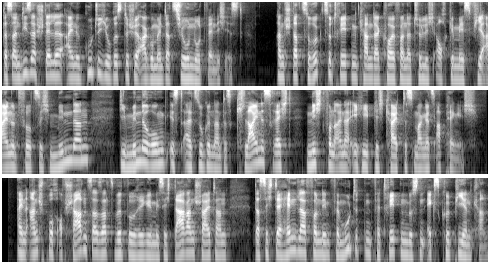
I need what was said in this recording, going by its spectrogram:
dass an dieser Stelle eine gute juristische Argumentation notwendig ist. Anstatt zurückzutreten, kann der Käufer natürlich auch gemäß 441 mindern. Die Minderung ist als sogenanntes kleines Recht nicht von einer Erheblichkeit des Mangels abhängig. Ein Anspruch auf Schadensersatz wird wohl regelmäßig daran scheitern, dass sich der Händler von dem Vermuteten vertreten müssen exkulpieren kann.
